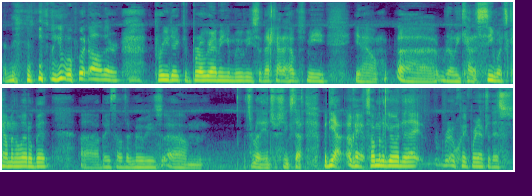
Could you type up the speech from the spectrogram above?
And these people put all their predictive programming in movies, so that kind of helps me, you know, uh, really kind of see what's coming a little bit uh, based off their movies. Um, it's really interesting stuff. But yeah, okay, so I'm going to go into that real quick right after this.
